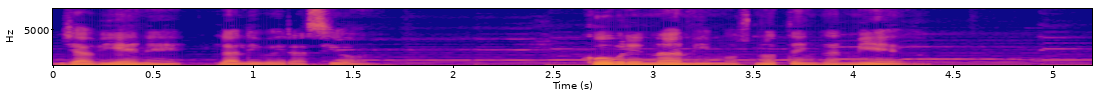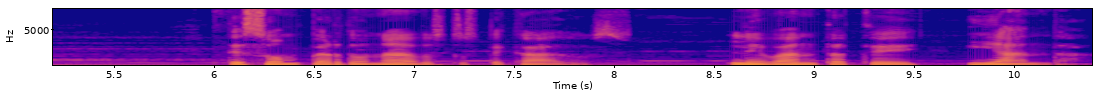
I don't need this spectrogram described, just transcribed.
ya viene la liberación. Cobren ánimos, no tengan miedo te son perdonados tus pecados. Levántate y anda.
